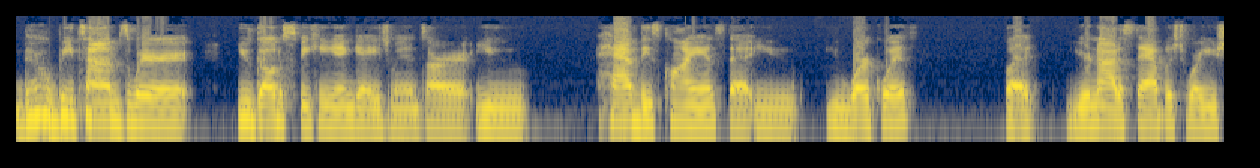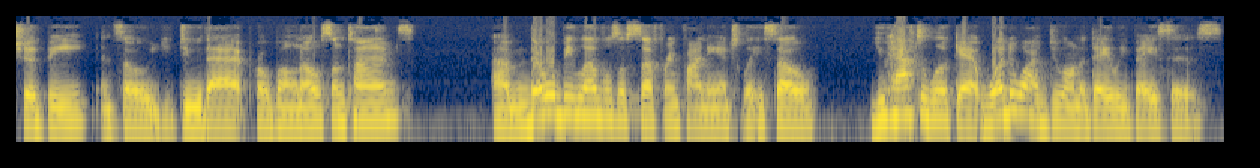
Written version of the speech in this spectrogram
There will be times where you go to speaking engagements or you have these clients that you you work with, but you're not established where you should be, and so you do that pro bono sometimes. Um, there will be levels of suffering financially, so you have to look at what do I do on a daily basis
